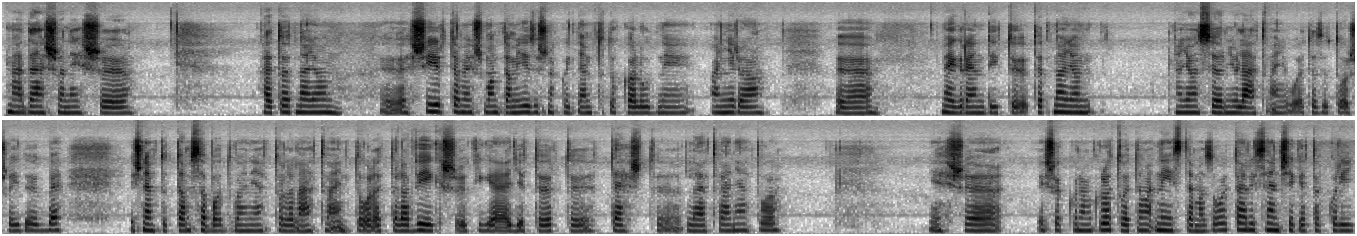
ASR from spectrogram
megmádáson, és hát ott nagyon sírtam, és mondtam Jézusnak, hogy nem tudok aludni, annyira megrendítő, tehát nagyon nagyon szörnyű látvány volt az utolsó időkben, és nem tudtam szabadulni ettől a látványtól, ettől a végsőkig elgyötört test látványától. És, és akkor, amikor ott voltam, néztem az oltári szentséget, akkor így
